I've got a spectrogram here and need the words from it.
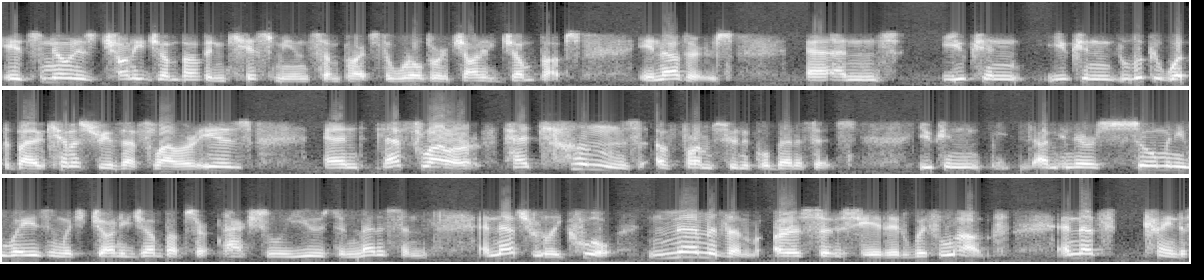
it's known as Johnny Jump Up and Kiss Me in some parts of the world, or Johnny Jump Ups in others. And you can you can look at what the biochemistry of that flower is, And that flower had tons of pharmaceutical benefits. You can, I mean, there are so many ways in which Johnny jump ups are actually used in medicine, and that's really cool. None of them are associated with love, and that's kind of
